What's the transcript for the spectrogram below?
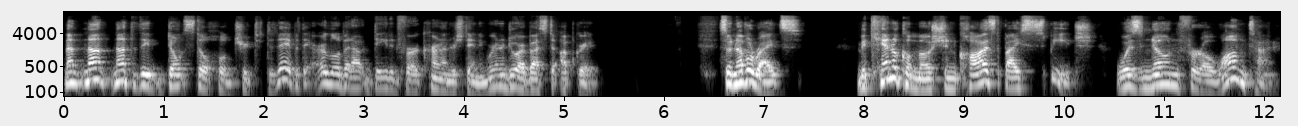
Not, not, not that they don't still hold true to today, but they are a little bit outdated for our current understanding. We're going to do our best to upgrade. So Neville writes mechanical motion caused by speech was known for a long time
